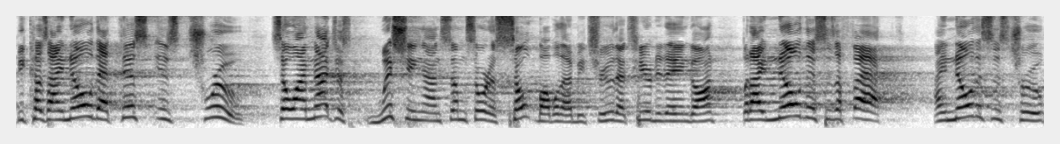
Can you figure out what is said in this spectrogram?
because I know that this is true. So I'm not just wishing on some sort of soap bubble that'd be true, that's here today and gone, but I know this is a fact. I know this is true,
